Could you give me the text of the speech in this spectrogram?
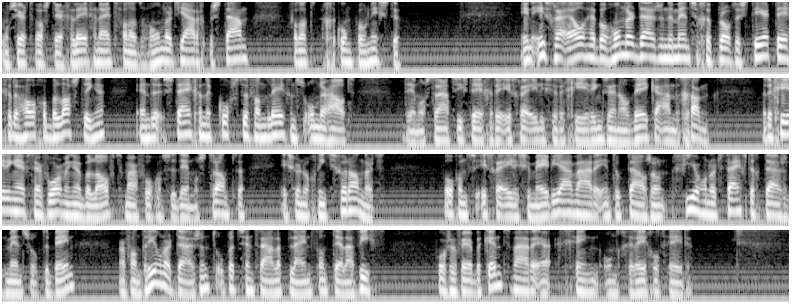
concert was ter gelegenheid van het 100-jarig bestaan van het gecomponiste. In Israël hebben honderdduizenden mensen geprotesteerd tegen de hoge belastingen en de stijgende kosten van levensonderhoud. Demonstraties tegen de Israëlische regering zijn al weken aan de gang. De regering heeft hervormingen beloofd, maar volgens de demonstranten is er nog niets veranderd. Volgens Israëlische media waren in totaal zo'n 450.000 mensen op de been, waarvan 300.000 op het centrale plein van Tel Aviv. Voor zover bekend waren er geen ongeregeldheden.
